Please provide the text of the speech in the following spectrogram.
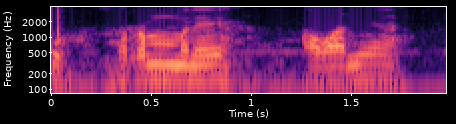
Wah, serem nih awannya.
